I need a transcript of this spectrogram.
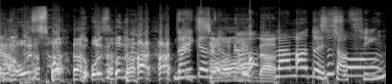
啊，我说 我说啦啦队那一个？教练啊，啦啦队小说琴，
